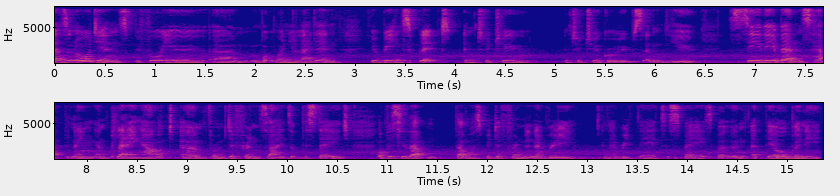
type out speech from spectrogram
as an audience before you um, w- when you're let in you're being split into two into two groups and you see the events happening and playing out um, from different sides of the stage. Obviously that that must be different in every in every theatre space but in, at the Albany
